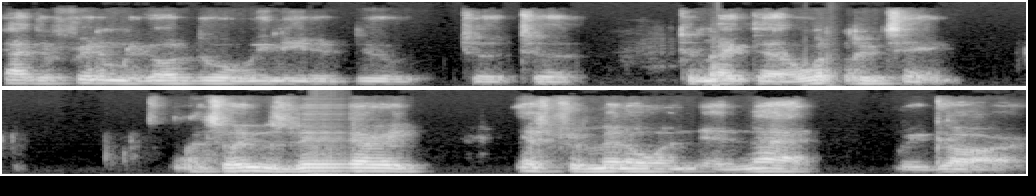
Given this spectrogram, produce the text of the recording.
had the freedom to go do what we needed to do to to to make that Olympic team. And so he was very instrumental in, in that regard.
